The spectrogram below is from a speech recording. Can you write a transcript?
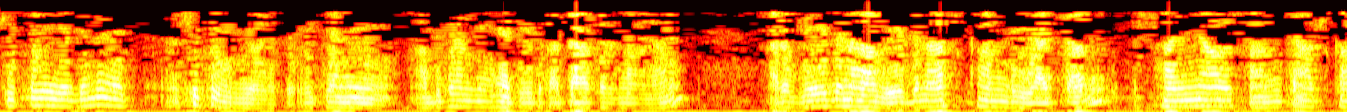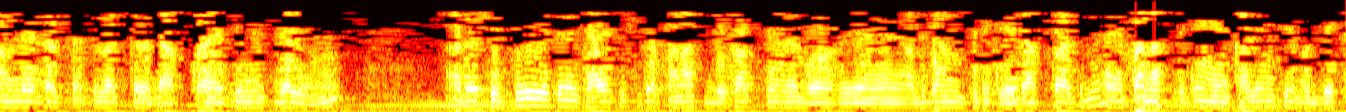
සිතේ යෙදෙන සිතුම් වලට. ඒ කියන්නේ අභිධර්මයේ හැටියට කතා කරනවා නම් අර වේදනා වේදනා ස්කන්ධය යටත් සංඥාව සංඥා ස්කන්ධයට ඇතුළත් කර දක්වා ඇති නිසා අර සුපුරු වේදන චෛතසික 52ක් වෙන අභිධර්ම පිටකේ දක්වා තිබෙනවා. ඒ 52කින් කලින් කියපු දෙක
